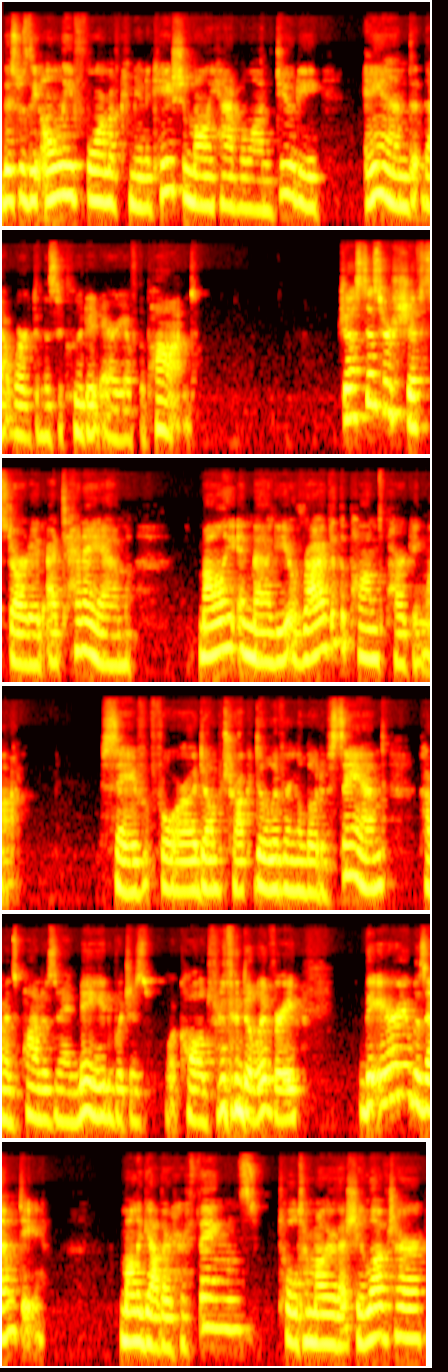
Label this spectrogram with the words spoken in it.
This was the only form of communication Molly had while on duty and that worked in the secluded area of the pond. Just as her shift started at 10 a.m., Molly and Maggie arrived at the pond's parking lot. Save for a dump truck delivering a load of sand, Comins Pond was man made, which is what called for the delivery, the area was empty. Molly gathered her things, told her mother that she loved her,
